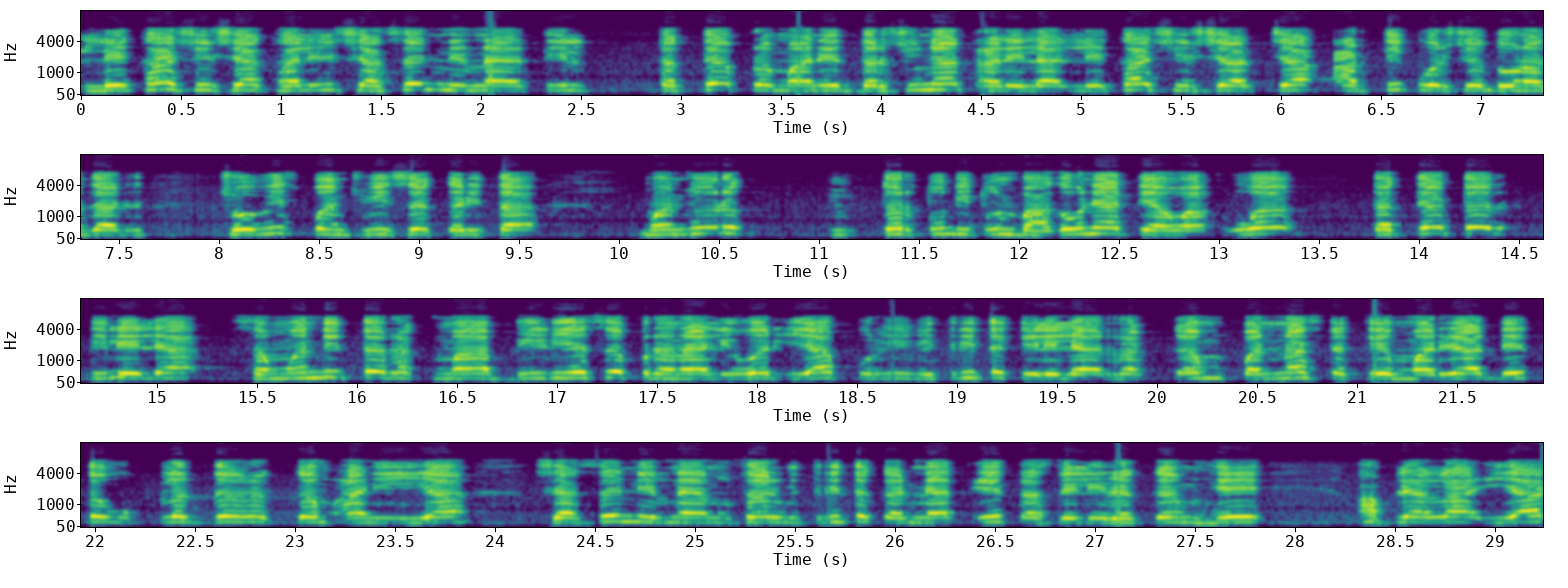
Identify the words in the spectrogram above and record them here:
लेखा शीर्षाखालील शासन निर्णयातील तक्त्याप्रमाणे दर्शविण्यात आलेल्या लेखा शीर्षाच्या आर्थिक वर्ष दोन हजार चोवीस पंचवीस करिता मंजूर तरतुदीतून भागवण्यात यावा व तक्त्यात दिलेल्या संबंधित रक्कमा बीडीएस प्रणालीवर यापूर्वी वितरित केलेल्या रक्कम पन्नास टक्के मर्यादेत उपलब्ध रक्कम आणि या शासन निर्णयानुसार वितरित करण्यात येत असलेली रक्कम हे आपल्याला या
